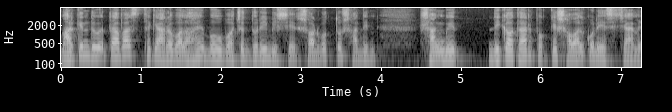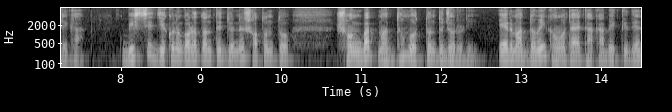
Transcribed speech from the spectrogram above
মার্কিন দূতাবাস থেকে আরও বলা হয়, বহু বছর ধরেই বিশ্বের সর্বত্র স্বাধীন সাংবাদিকতার পক্ষে সওয়াল করে এসেছে আমেরিকা। বিশ্বের যে কোনো গণতন্ত্রের জন্য স্বতন্ত্র সংবাদ মাধ্যম অত্যন্ত জরুরি। এর মাধ্যমেই ক্ষমতায় থাকা ব্যক্তিদের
